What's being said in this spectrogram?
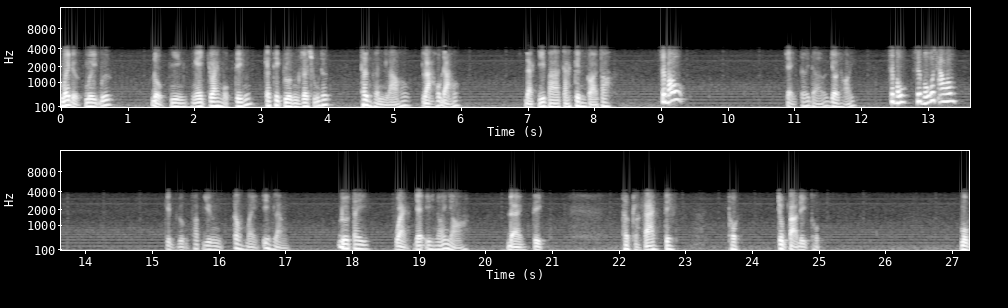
Mới được mươi bước, Đột nhiên nghe choang một tiếng, Cái thiết luân rơi xuống đất. Thân hình lão lão đảo. Đạt dĩ ba cả kinh gọi to. Sư phụ! Chạy tới đỡ rồi hỏi. Sư phụ, sư phụ có sao không? Kim luân Pháp Dương cau mày im lặng Đưa tay Hoàng Gia Y nói nhỏ. Đáng tiếc Thật là đáng tiếc Thôi chúng ta đi thôi. Một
